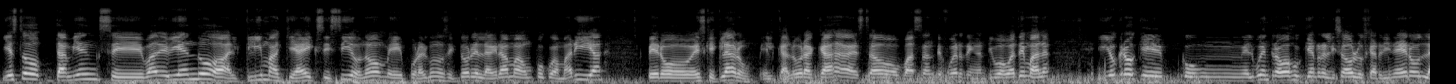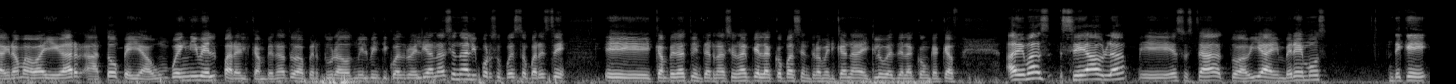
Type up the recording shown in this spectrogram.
Y esto también se va debiendo al clima que ha existido, ¿no? por algunos sectores la grama un poco amarilla, pero es que claro, el calor acá ha estado bastante fuerte en Antigua Guatemala y yo creo que con el buen trabajo que han realizado los jardineros, la grama va a llegar a tope y a un buen nivel para el Campeonato de Apertura 2024 del Día Nacional y por supuesto para este eh, Campeonato Internacional que es la Copa Centroamericana de Clubes de la CONCACAF. Además, se habla, eh, eso está todavía en veremos, de que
